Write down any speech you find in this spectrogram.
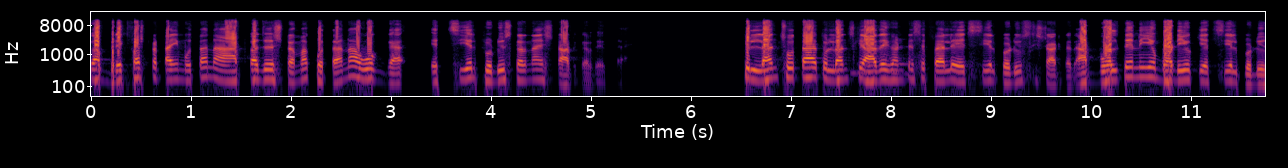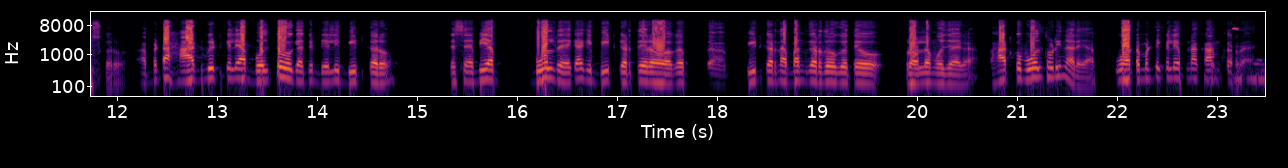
का ब्रेकफास्ट का टाइम होता है ना, आपका जो स्टमक होता है ना, वो एच प्रोड्यूस करना स्टार्ट कर देता है। फिर लंच होता है तो लंच के आधे घंटे से पहले एच प्रोड्यूस स्टार्ट करता है। आप बोलते नहीं है बॉडी को कि एच प्रोड्यूस करो। अब बेटा हार्ट बीट के लिए आप बोलते हो क्या कि डेली बीट करो? जैसे अभी आप बोल रहे हैं क्या कि बीट करते रहो, अगर बीट करना बंद कर दोगे तो प्रॉब्लम हो जाएगा। हार्ट को बोल थोड़ी ना रहे आप, वो ऑटोमेटिकली अपना काम कर रहा है।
